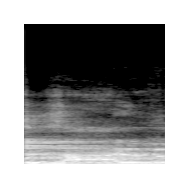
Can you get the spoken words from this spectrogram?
desire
